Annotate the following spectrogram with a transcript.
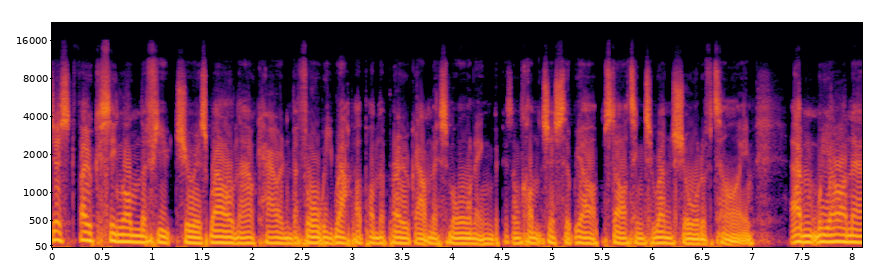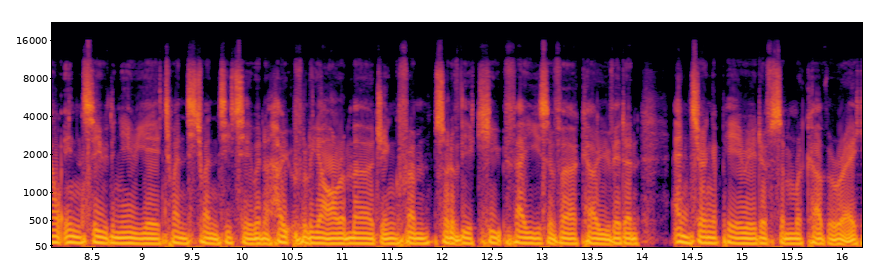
just focusing on the future as well now, Karen, before we wrap up on the programme this morning, because I'm conscious that we are starting to run short of time. Um, we are now into the new year 2022 and hopefully are emerging from sort of the acute phase of uh, COVID and entering a period of some recovery.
